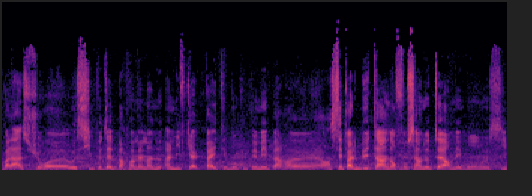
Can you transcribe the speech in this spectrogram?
voilà, sur aussi peut-être parfois même un, un livre qui n'a pas été beaucoup aimé par. alors c'est pas le but hein, d'enfoncer un auteur, mais bon, si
